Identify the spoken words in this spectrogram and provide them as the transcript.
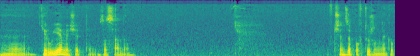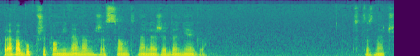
E, kierujemy się tym zasadą. Księdze Powtórzonego Prawa Bóg przypomina nam, że sąd należy do Niego. Co to znaczy?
